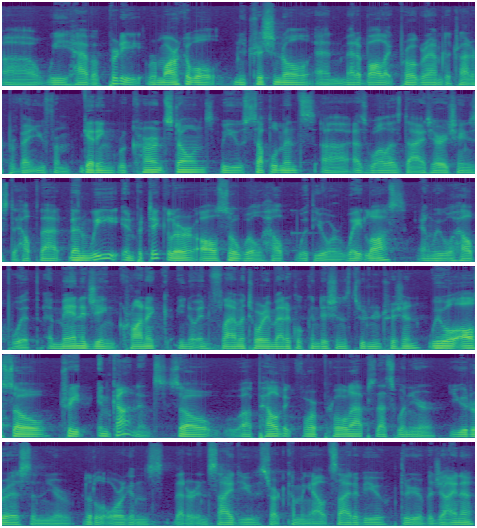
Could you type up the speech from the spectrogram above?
Uh, we have a pretty remarkable nutritional and metabolic program to try to prevent you from getting recurrent stones. We use supplements uh, as well as dietary changes to help that. Then we, in particular, also will help with your weight loss, and we will help with managing chronic, you know, inflammatory medical conditions through nutrition. We will also treat incontinence. So uh, pelvic floor prolapse, that's when your uterus and your little organs that are inside you start coming outside of you through your vagina.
